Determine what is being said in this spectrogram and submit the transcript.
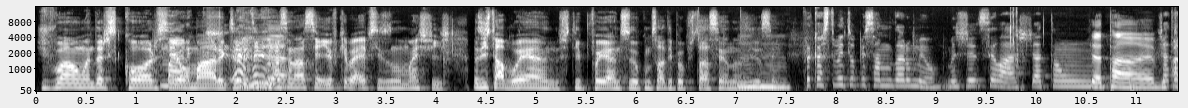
João underscore CEO Marques. Marques, era tipo uma cena assim. Eu fiquei, bem, é preciso um nome mais fixe. Mas isto há bué anos, tipo, foi antes de eu começar tipo, a postar cenas e assim. Uhum. Por acaso também estou a pensar em mudar o meu, mas já- sei lá, já estão. Já está Já tá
